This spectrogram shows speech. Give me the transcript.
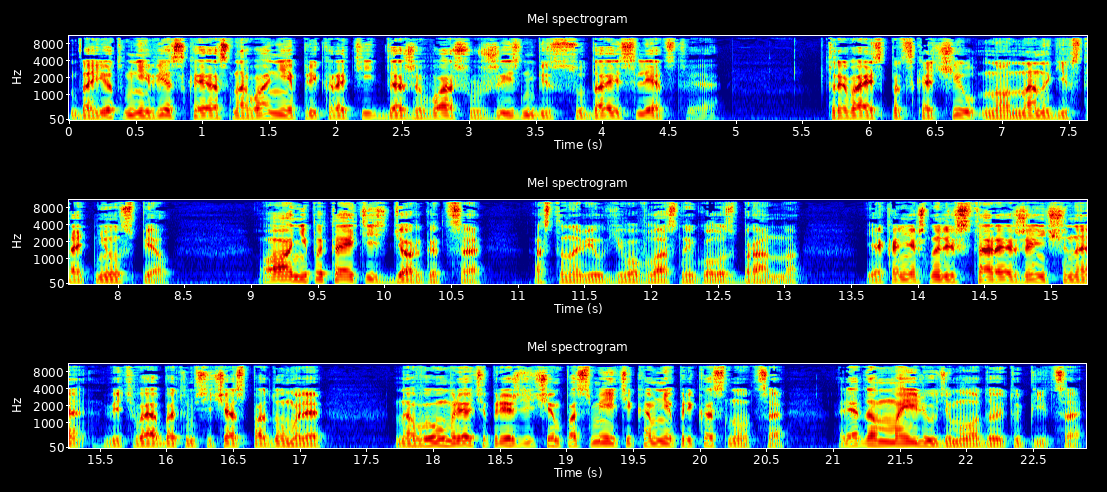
дает мне веское основание прекратить даже вашу жизнь без суда и следствия. Тревайс подскочил, но на ноги встать не успел. «О, не пытайтесь дергаться!» — остановил его властный голос Бранно. «Я, конечно, лишь старая женщина, ведь вы об этом сейчас подумали, но вы умрете, прежде чем посмеете ко мне прикоснуться. Рядом мои люди, молодой тупица!»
